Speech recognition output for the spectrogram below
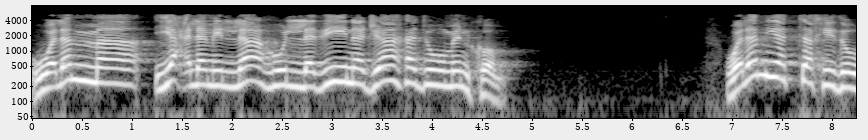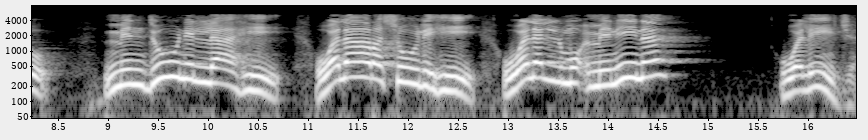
ولما يعلم الله الذين جاهدوا منكم ولم يتخذوا من دون الله ولا رسوله ولا المؤمنين وليجة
